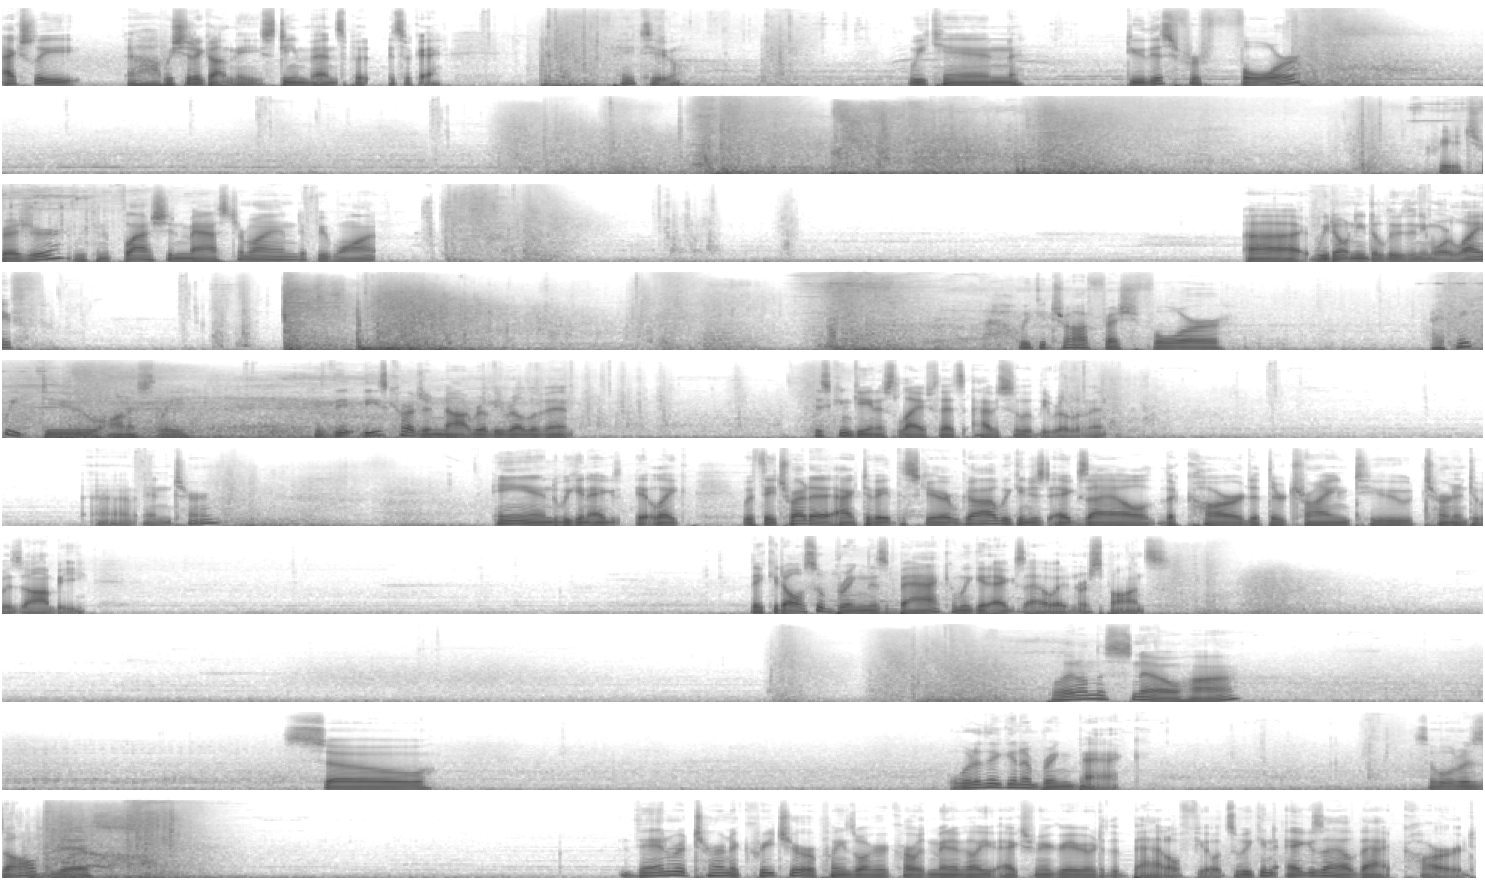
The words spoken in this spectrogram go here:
Actually, uh, we should have gotten the Steam Vents, but it's okay. Pay 2. We can do this for 4. Create a treasure. We can flash in Mastermind if we want. Uh, we don't need to lose any more life. We could draw a fresh four. I think we do, honestly. Because th these cards are not really relevant. This can gain us life, so that's absolutely relevant. Um, end turn. And we can, ex like, if they try to activate the Scarab God, we can just exile the card that they're trying to turn into a zombie. They could also bring this back and we could exile it in response. Blood on the snow, huh? So... What are they going to bring back? So we'll resolve this. Then return a creature or planeswalker card with mana value X from your graveyard to the battlefield. So we can exile that card.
